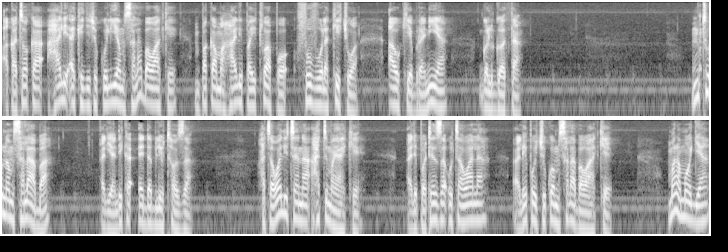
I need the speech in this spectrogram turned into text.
Akatoka hali akijichukulia msalaba wake mpaka mahali paitwapo fuvu la kichwa au kiebrania golgotha. Mtu na msalaba aliandika aw toza hatawali tena hatima yake. Alipoteza utawala alipochukua msalaba wake. Mara moja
